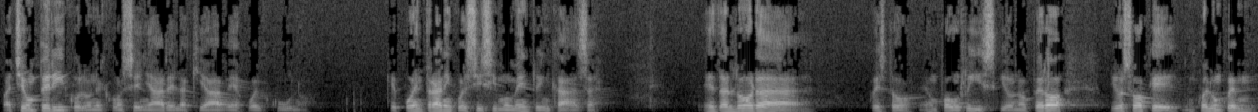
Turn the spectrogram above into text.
Ma c'è un pericolo nel consegnare la chiave a qualcuno, che può entrare in qualsiasi momento in casa. Ed allora questo è un po' un rischio, no? però io so che in qualunque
